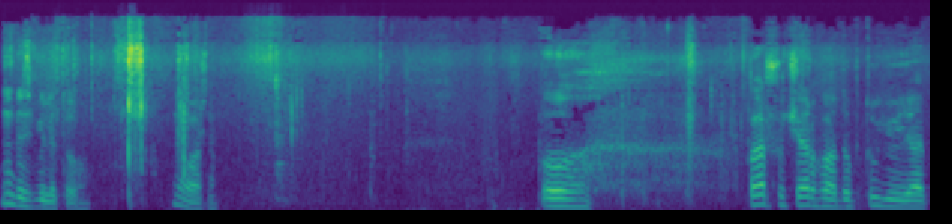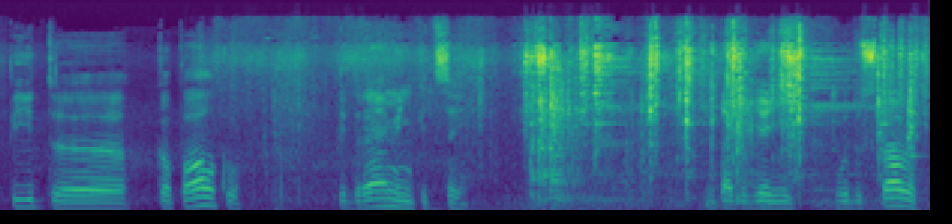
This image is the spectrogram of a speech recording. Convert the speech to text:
Ну, десь біля того. Неважно. О, в першу чергу адаптую я під е, копалку, під ремінь, під цей. Так як я її буду ставити.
